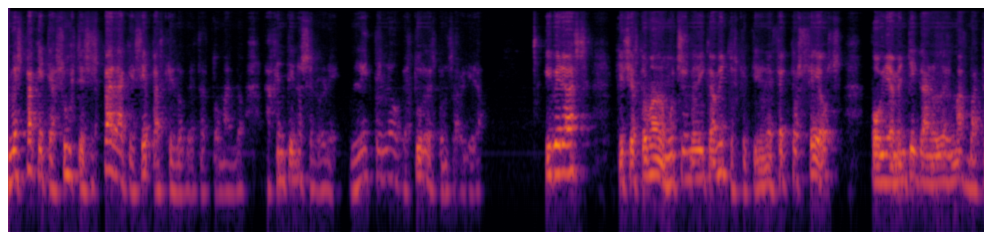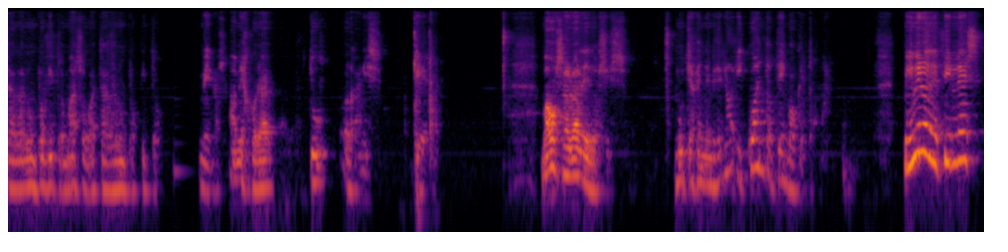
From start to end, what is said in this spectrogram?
No es para que te asustes, es para que sepas qué es lo que estás tomando. La gente no se lo lee, léetelo, es tu responsabilidad. Y verás que si has tomado muchos medicamentos que tienen efectos feos, obviamente ganoderma va a tardar un poquito más o va a tardar un poquito menos a mejorar tu organismo. Bien. Vamos a hablar de dosis. Mucha gente me dice, no, ¿y cuánto tengo que tomar? Primero decirles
